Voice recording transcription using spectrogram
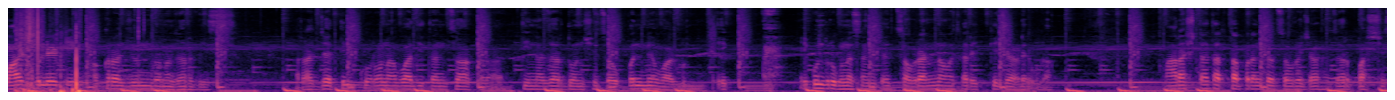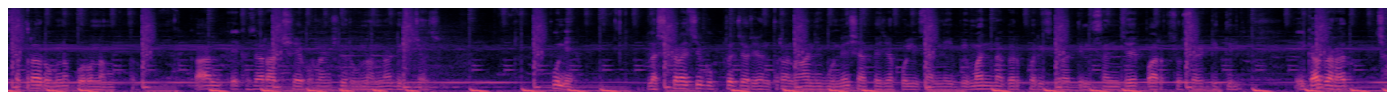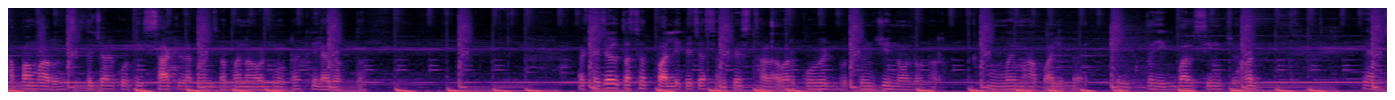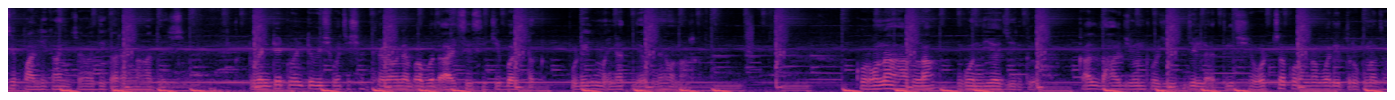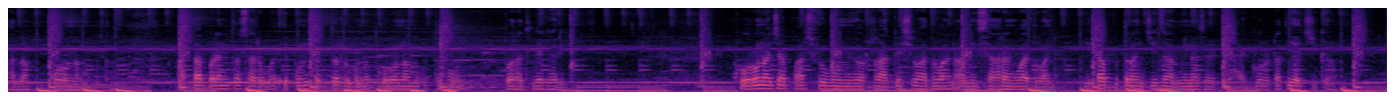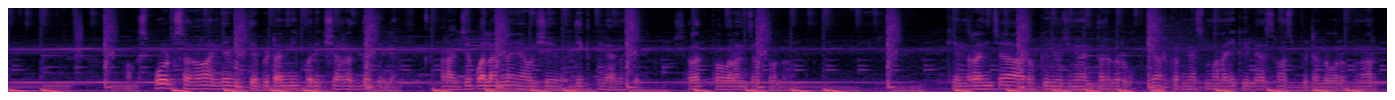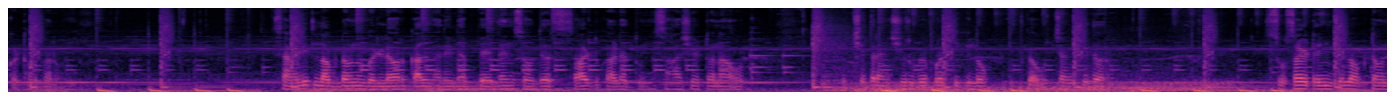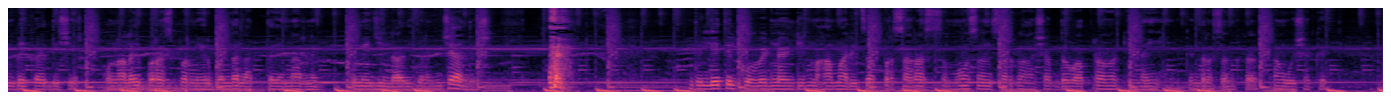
Smart bulletin अकरा जून दोन हजार वीस. राज्यातील कोरोनाबाधितांचा आकडा तीन हजार दोनशे चौपन्न वाढून एक एकूण रुग्णसंख्या चौऱ्याण्णव हजार एक्केचाळ एवढा. महाराष्ट्रात आत्तापर्यंत चौवेचाळीस हजार पाचशे सतरा रुग्ण कोरोनामुक्त. काल एक हजार आठशे एकोणऐंशी रुग्णांना डिस्चार्ज पुणे लष्कराची गुप्तचर यंत्रणा आणि गुन्हे शाखेच्या पोलिसांनी विमाननगर परिसरातील संजय पार्क सोसायटीतील एका घरात छापा मारून सत्तेचाळीस कोटी साठ लाखांचा बनावट नोटा केला जातो. अठ्ठेचाळीस तासात पालिकेच्या संकेतस्थळावर कोविड मृत्यूंची नोंद होणार. मुंबई महापालिका आयुक्त इक्बाल सिंग चहल यांचे पालिकांच्या अधिकाऱ्यांना आदेश. ट्वेंटी ट्वेंटी विश्वचषक खेळवण्याबाबत आय सी सीची बैठक. पुढील महिन्यात निर्णय होणार. कोरोना हारला गोंदिया जिंकला. काल दहा जून रोजी जिल्ह्यातील शेवटचा कोरोनाबाधित रुग्ण झाला कोरोनामुक्त. आतापर्यंत सर्व एकोणसत्तर रुग्ण कोरोनामुक्त होऊन परतले घरी. कोरोनाच्या पार्श्वभूमीवर राकेश वाधवान आणि सारंग वाधवान पिता पुत्रांची जामिनासाठी हायकोर्टात याचिका. ऑक्सफोर्डसह अन्य विद्यापीठांनी परीक्षा रद्द केल्या. राज्यपालांना याविषयी अधिक ज्ञान असेल. शरद पवारांचा टोला केंद्रांच्या आरोग्य योजनेअंतर्गत उपचार करण्यास मनाई केल्यास हॉस्पिटलवर होणार कठोर कारवाई. सांगलीत लॉकडाऊन उघडल्यावर काल झालेल्या पेदन सौद्यात साठ गाड्यातून सहाशे टन आवक. एकशे त्र्याऐंशी रुपये प्रति किलो इतका उच्चांकी दर. सोसायट्यांचे लॉकडाऊन बेकायदेशीर. कोणालाही परस्पर निर्बंध लागता येणार नाही पुणे जिल्हाधिकाऱ्यांचे आदेश. दिल्लीतील कोविड नाईन्टीन महामारीचा प्रसारास समूह संसर्ग हा शब्द वापरावा की नाही हे केंद्र सरकार सांगू शकेल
